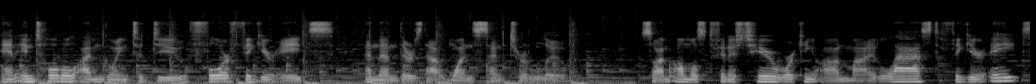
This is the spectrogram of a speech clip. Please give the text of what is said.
And in total, I'm going to do four figure eights, and then there's that one center loop. So I'm almost finished here working on my last figure eight,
